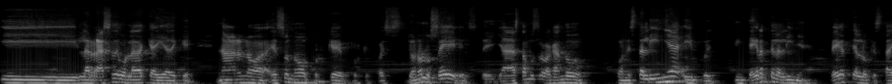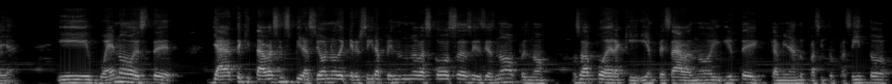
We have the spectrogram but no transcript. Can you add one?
y la raza de volada caía de que, no, no, no, eso no, ¿por qué? Porque pues yo no lo sé, este, ya estamos trabajando con esta línea y pues intégrate a la línea, pégate a lo que está allá. Y bueno, este, ya te quitabas inspiración, ¿no? De querer seguir aprendiendo nuevas cosas y decías, no, pues no, no se va a poder aquí. Y empezabas, ¿no? Irte caminando pasito a pasito,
